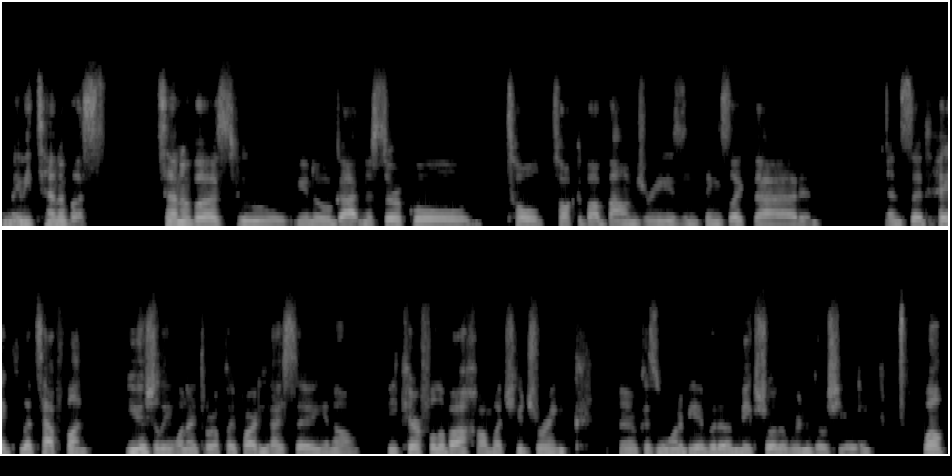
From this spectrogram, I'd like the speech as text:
maybe 10 of us. 10 of us who, you know, got in a circle, told, talked about boundaries and things like that, and and said, hey, let's have fun. Usually, when I throw a play party, I say, you know, be careful about how much you drink, because we want to be able to make sure that we're negotiating. Well,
